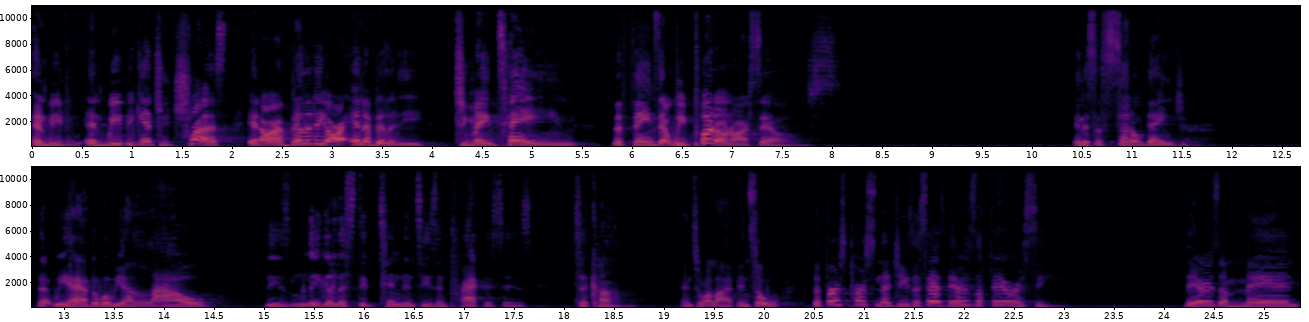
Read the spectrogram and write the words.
And we, and we begin to trust in our ability or inability to maintain the things that we put on ourselves. And it's a subtle danger that we have, that where we allow these legalistic tendencies and practices to come into our life. And so the first person that Jesus says, there is a Pharisee. There is a man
